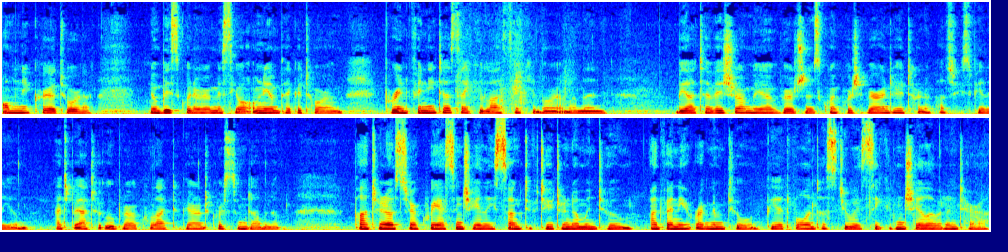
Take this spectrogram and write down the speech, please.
omni creatura, nobisque remissio omnium peccatorum, per infinita saecula saeculorum. Amen. Beata Viscera Mea Virginis quem perseverant aeterna patris filium, et beata ubera collectiverant Christum Dominum. Pater noster qui es in caeli sanctificator nomen tuum, adveniat regnum tuum, fiat voluntas tua sicut in cielo et in terra.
